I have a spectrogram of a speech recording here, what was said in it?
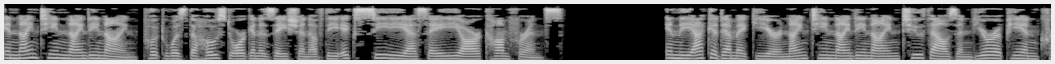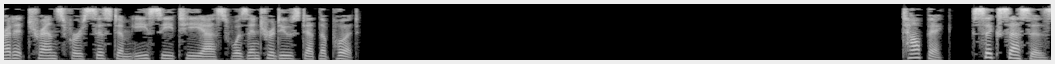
In 1999 PUT was the host organization of the ICS-CESAER conference. In the academic year 1999–2000 European Credit Transfer System ECTS was introduced at the PUT. Successes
